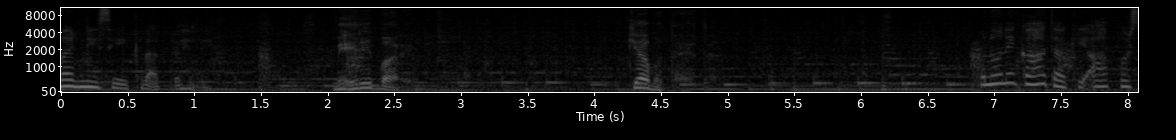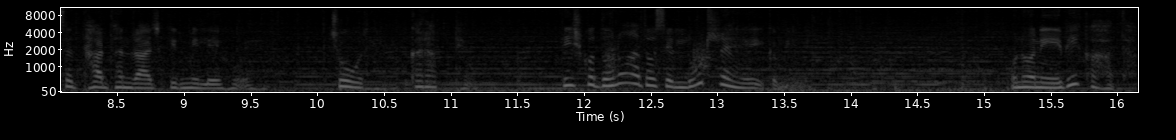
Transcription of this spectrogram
मरने से एक रात पहले। मेरे बारे में? क्या बताया था? उन्होंने कहा था कि आप और सिद्धार्थ धनराज गिर मिले हुए हैं। चोर हैं करप्ट हैं। देश को दोनों हाथों से लूट रहे हैं कमीने उन्होंने ये भी कहा था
